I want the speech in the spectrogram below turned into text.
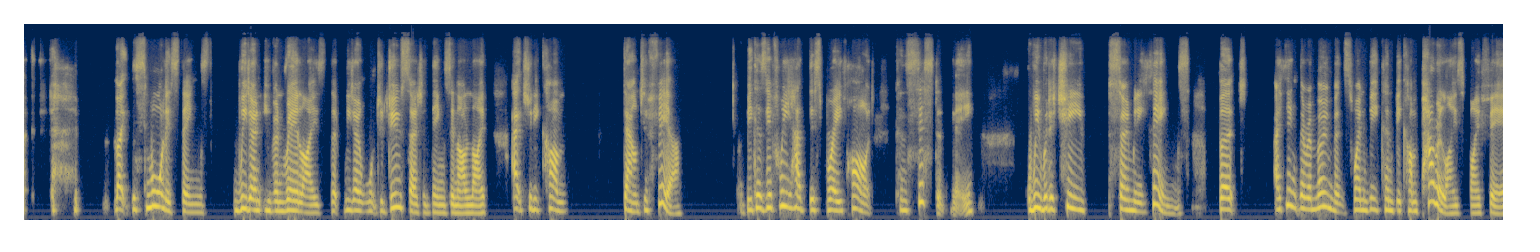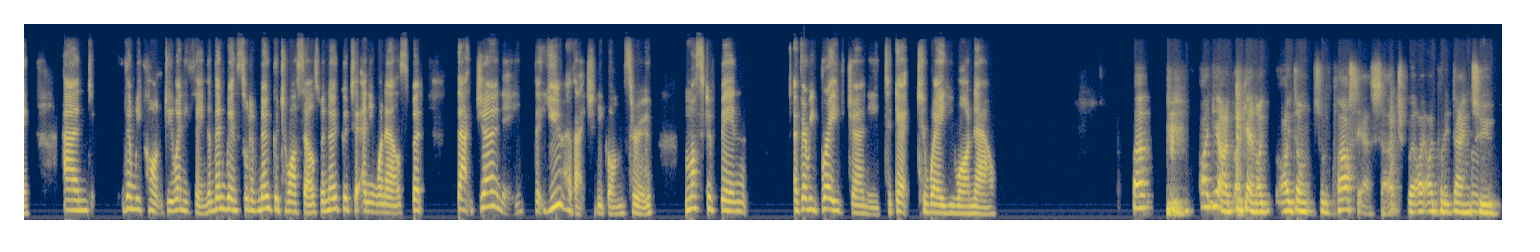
like the smallest things, we don't even realize that we don't want to do certain things in our life actually come down to fear. Because if we had this brave heart consistently, we would achieve so many things. But I think there are moments when we can become paralyzed by fear and then we can't do anything. And then we're sort of no good to ourselves, we're no good to anyone else. But that journey that you have actually gone through must have been a very brave journey to get to where you are now. Um, I, yeah, again, I, I don't sort of class it as such, but I, I put it down mm. to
